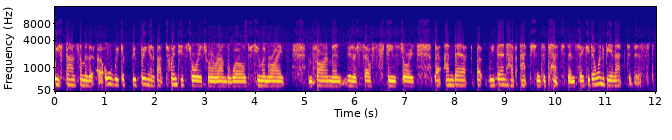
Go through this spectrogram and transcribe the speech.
we found some of the, oh, we could be bringing about 20 stories from around the world, human rights, environment, you know, self-esteem stories. But, and there, but we then have actions attached to them. So if you don't want to be an activist,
